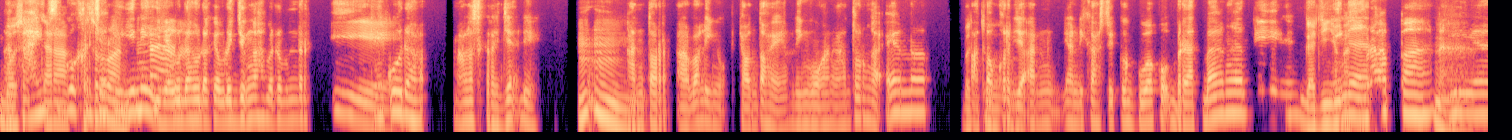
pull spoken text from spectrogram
Bosen ngapain sih secara gue kerja kayak gini? Nah. Ya udah udah kayak udah jengah bener-bener. Iya. Kayak gue udah males kerja deh. Mm-mm. Kantor apa lingku, contoh ya lingkungan kantor nggak enak Betul. atau kerjaan yang dikasih ke gua kok berat banget. Iya, gajinya masih Ingat. berapa? Nah, Iya.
